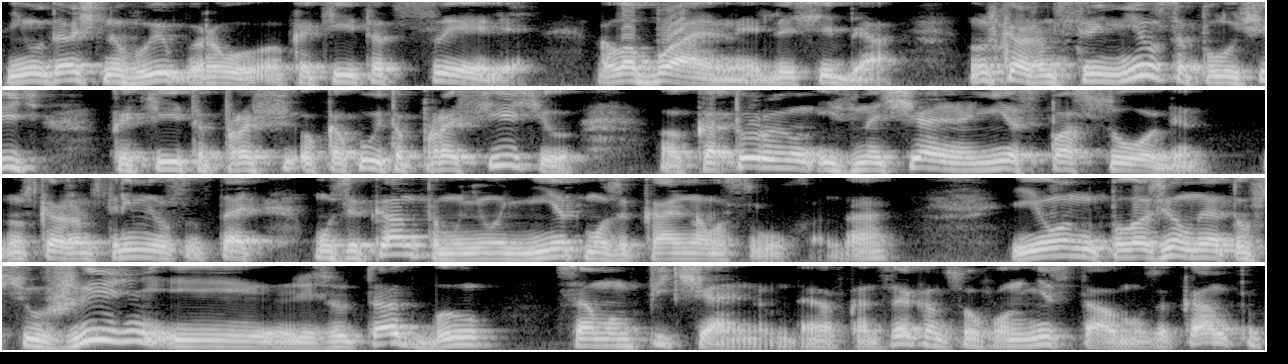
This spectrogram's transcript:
неудачно выбрал какие-то цели глобальные для себя, ну, скажем, стремился получить какие-то профи... какую-то профессию, которую он изначально не способен. Ну, скажем, стремился стать музыкантом, у него нет музыкального слуха. Да? И он положил на это всю жизнь, и результат был самым печальным. Да? В конце концов, он не стал музыкантом,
